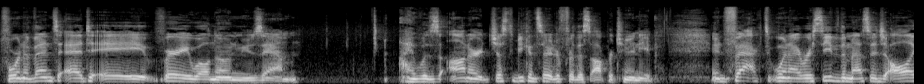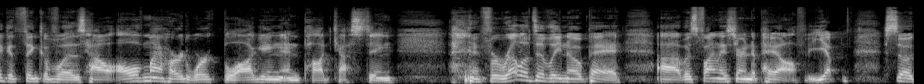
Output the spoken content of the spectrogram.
for an event at a very well known museum. I was honored just to be considered for this opportunity. In fact, when I received the message, all I could think of was how all of my hard work blogging and podcasting for relatively no pay uh, was finally starting to pay off. Yep. So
